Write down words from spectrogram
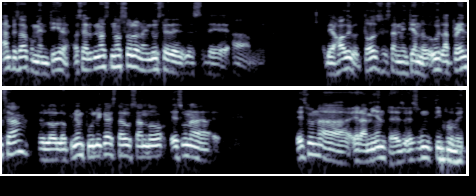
ha empezado con mentira. O sea, no, no solo la industria de, de, de, um, de Hollywood, todos están mintiendo. Uh, La prensa, lo- la opinión pública está usando, es una, es una herramienta, es, es un tipo de,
